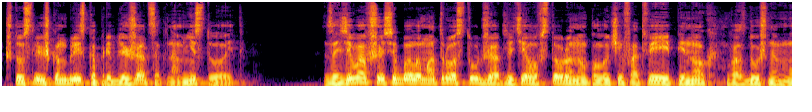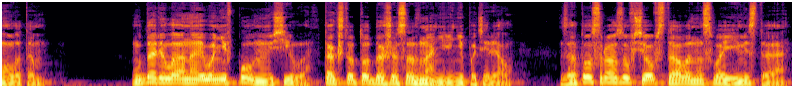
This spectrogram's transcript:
что слишком близко приближаться к нам не стоит. Зазевавшийся было матрос тут же отлетел в сторону, получив от Вея пинок воздушным молотом. Ударила она его не в полную силу, так что тот даже сознание не потерял. Зато сразу все встало на свои места.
